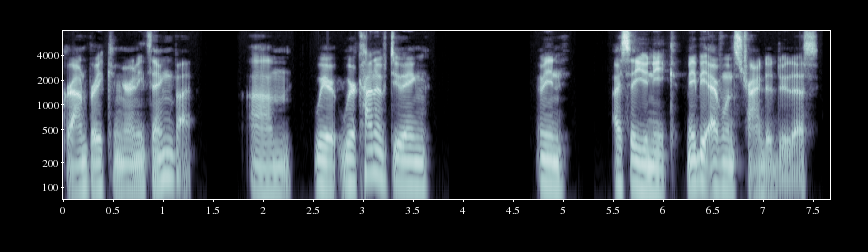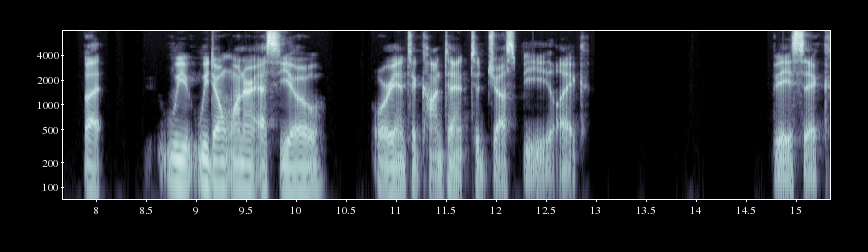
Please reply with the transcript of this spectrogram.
groundbreaking or anything, but um, we're we're kind of doing. I mean, I say unique. Maybe everyone's trying to do this, but we we don't want our SEO oriented content to just be like basic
